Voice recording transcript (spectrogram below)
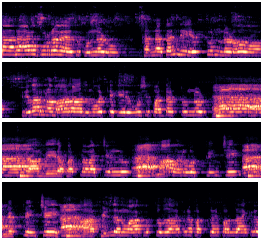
గానాడు కుర్ర వేసుకున్నాడు కన్న తండ్రి ఎత్తున్నాడు త్రివర్ణ మహారాజు నోట్లకెళ్ళి ఊసి పడ్డట్టున్నాడు. గాంభీర పట్నం వచ్చిండు మావను ఒప్పించి మెప్పించి ఆ. పిల్లను ఆ కుత్తులు దాపిన పచ్చని పల్లాకిలో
